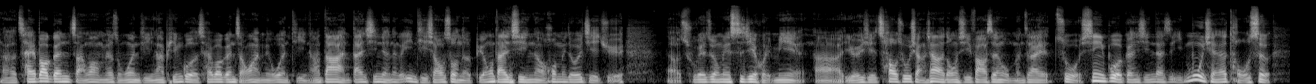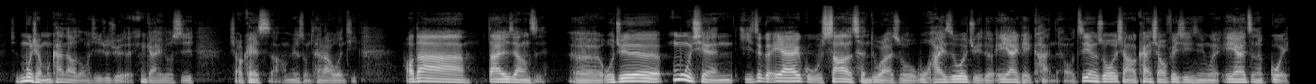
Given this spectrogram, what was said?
呃财报跟展望没有什么问题，那苹果的财报跟展望也没有问题。然后大家很担心的那个硬体销售呢，不用担心，然后面都会解决。呃，除非最后面世界毁灭啊，有一些超出想象的东西发生，我们在做进一步的更新。但是以目前的投射，就目前我们看到的东西，就觉得应该都是小 case 啊，没有什么太大问题。好，那大概是这样子。呃，我觉得目前以这个 AI 股杀的程度来说，我还是会觉得 AI 可以看的。我之前说想要看消费性，是因为 AI 真的贵，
